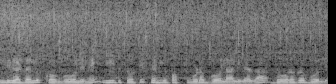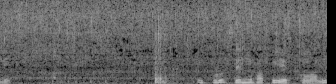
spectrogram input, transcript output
ఉల్లిగడ్డలు గోలినాయి వీటితోటి శనగపప్పు కూడా గోలాలి కదా దూరగా గోలినాయి ఇప్పుడు శనగపప్పు వేసుకోవాలి.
